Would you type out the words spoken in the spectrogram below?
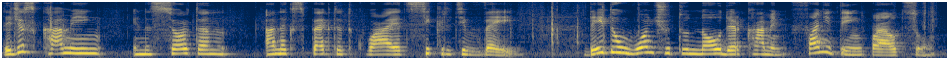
They're just coming in a certain unexpected, quiet, secretive way. They don't want you to know they're coming. Funny thing, 2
